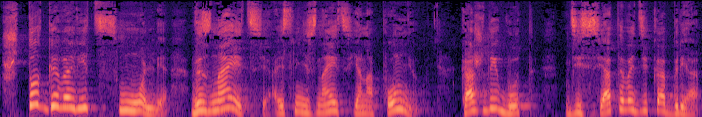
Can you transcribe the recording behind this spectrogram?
Что говорит Смолли? Вы знаете, а если не знаете, я напомню, каждый год 10 декабря,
